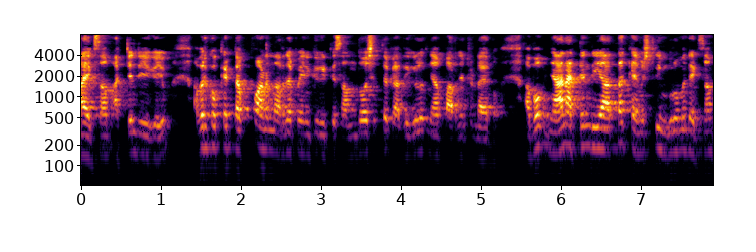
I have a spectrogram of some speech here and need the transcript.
ആ എക്സാം അറ്റൻഡ് ചെയ്യുകയും അവർക്കൊക്കെ ടഫ് ആണെന്ന് അറിഞ്ഞപ്പോൾ എനിക്ക് കിട്ടിയ സന്തോഷത്തെ കഥകളും ഞാൻ പറഞ്ഞിട്ടുണ്ടായിരുന്നു. അപ്പം ഞാൻ അറ്റൻഡ് ചെയ്യാത്ത കെമിസ്ട്രി ഇംപ്രൂവ്മെന്റ് എക്സാം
